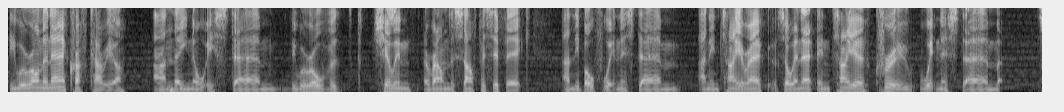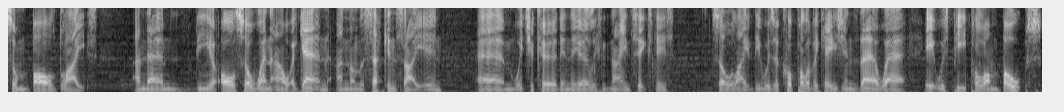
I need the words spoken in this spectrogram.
they were on an aircraft carrier and they noticed um they were over chilling around the south pacific and they both witnessed um an entire air so an entire crew witnessed um some bald lights and then they also went out again and on the second sighting um, which occurred in the early 1960s. So, like, there was a couple of occasions there where it was people on boats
